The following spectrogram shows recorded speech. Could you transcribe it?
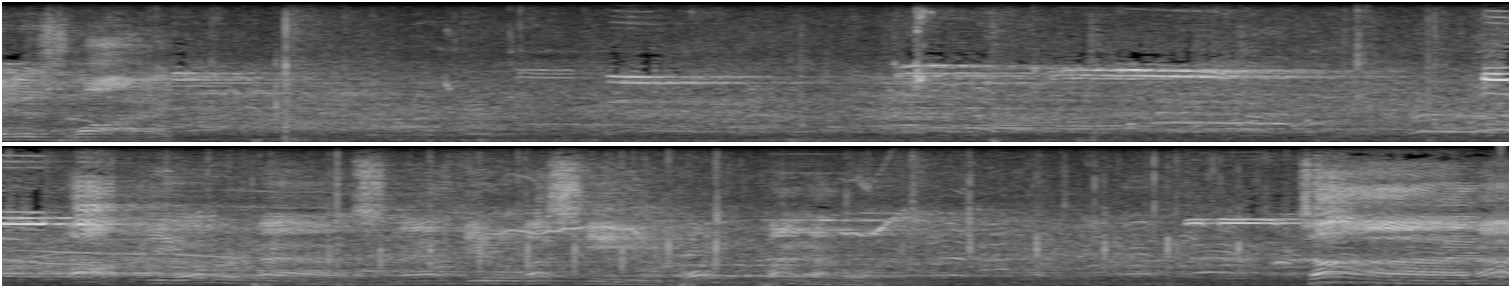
It is wide. Off the overpass, Matthew Lesky, point pineapple. Time out.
